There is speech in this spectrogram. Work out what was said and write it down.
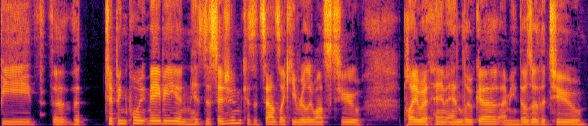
be the the tipping point maybe in his decision because it sounds like he really wants to play with him and Luka. I mean, those are the two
